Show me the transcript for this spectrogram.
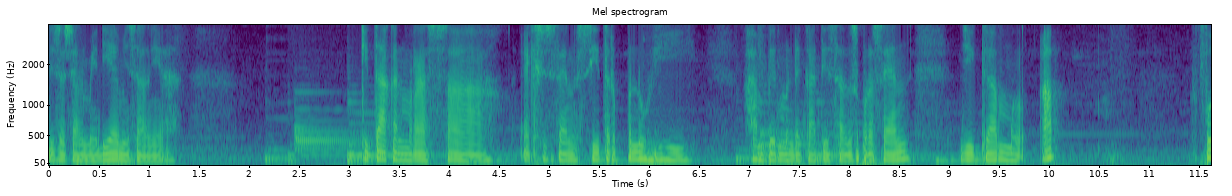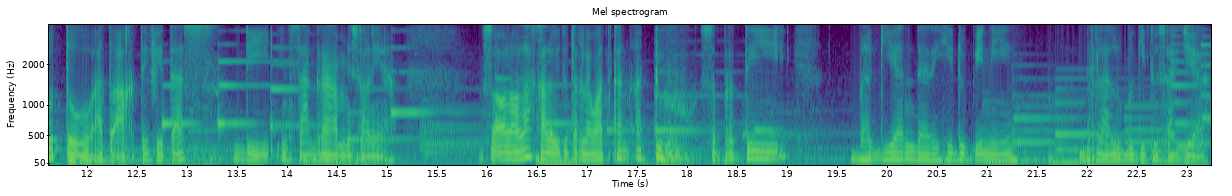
di sosial media misalnya. Kita akan merasa eksistensi terpenuhi hampir mendekati 100% jika meng-up foto atau aktivitas di Instagram misalnya. Seolah-olah kalau itu terlewatkan, aduh, seperti bagian dari hidup ini berlalu begitu saja.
